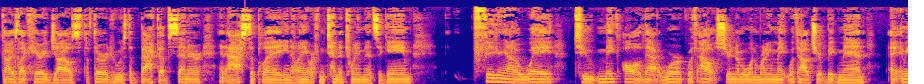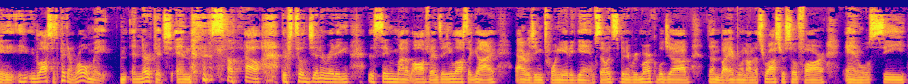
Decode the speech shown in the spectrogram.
guys like Harry Giles III, who was the backup center and asked to play, you know, anywhere from 10 to 20 minutes a game, figuring out a way to make all of that work without your number one running mate, without your big man, I mean, he lost his pick and roll mate in Nurkic and somehow they're still generating the same amount of offense and you lost a guy averaging 28 a game. So it's been a remarkable job done by everyone on this roster so far and we'll see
